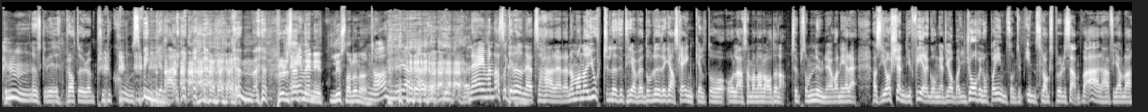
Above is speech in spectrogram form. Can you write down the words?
nu ska vi prata ur en produktionsvinkel här. Producent men- Ninni, lyssnar du nu? Ja, nu jävlar. Nej men alltså grejen är att så här är det. När man har gjort lite TV då blir det ganska enkelt att, att läsa mellan raderna. Typ som nu när jag var nere. Alltså jag kände ju flera gånger att jag bara, jag vill hoppa in som typ inslagsproducent. Vad är det här för jävla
